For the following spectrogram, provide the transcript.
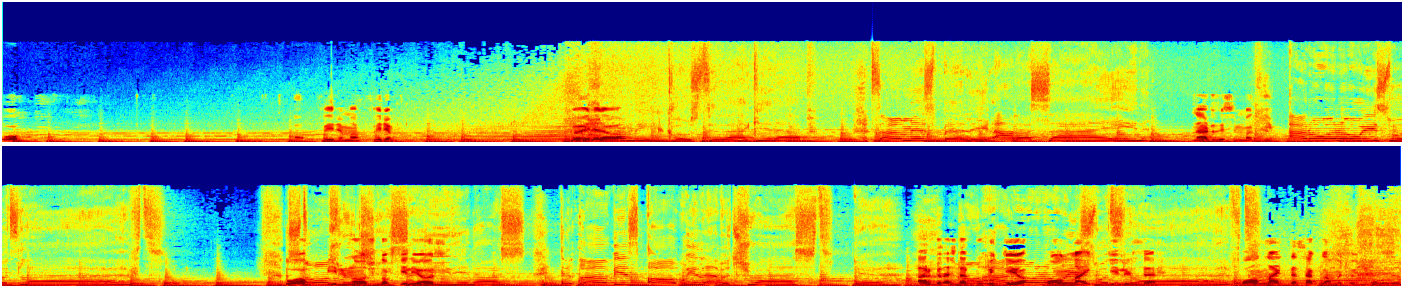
Hop. Aferin aferin. Böyle devam. Neredesin bakayım? Hop bir noskop geliyor. Arkadaşlar bu video 10 like gelirse 10 like'da saklanmaç oynayacağız.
